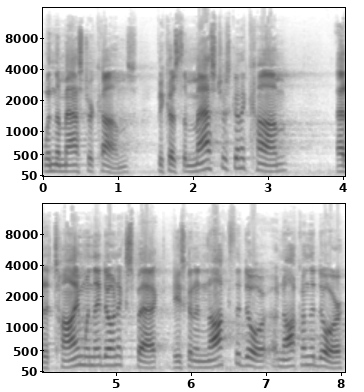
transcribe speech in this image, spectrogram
when the master comes, because the master's going to come at a time when they don't expect. He's going to knock the door, knock on the door,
